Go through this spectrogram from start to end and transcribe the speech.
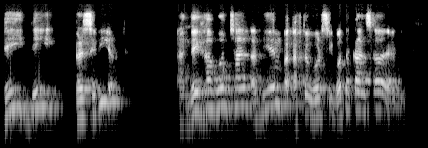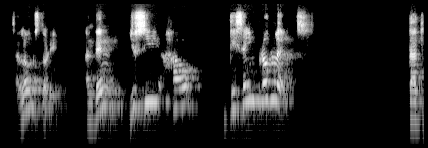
they they persevered and they have one child at the end, but afterwards he got a cancer. It's a long story. And then you see how the same problems that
